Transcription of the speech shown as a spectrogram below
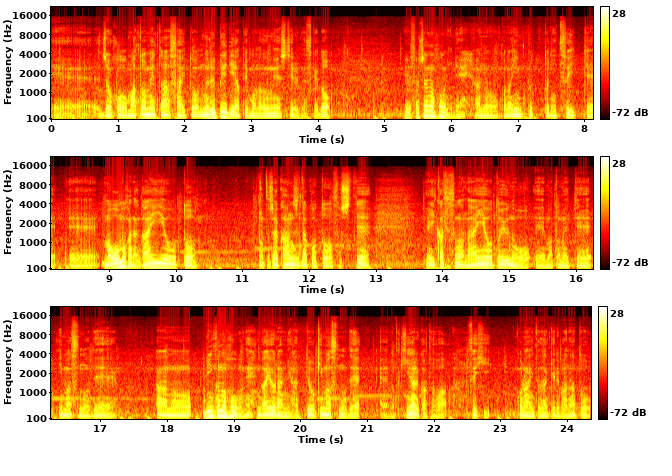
えー、情報をまとめたサイトヌルペディアというものを運営してるんですけどそちらの方にねあのこのインプットについて、えーまあ、大まかな概要と私が感じたことそして活かせそうな内容というのをえまとめていますのであのリンクの方をね概要欄に貼っておきますのでまた気になる方は是非ご覧いただければなと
